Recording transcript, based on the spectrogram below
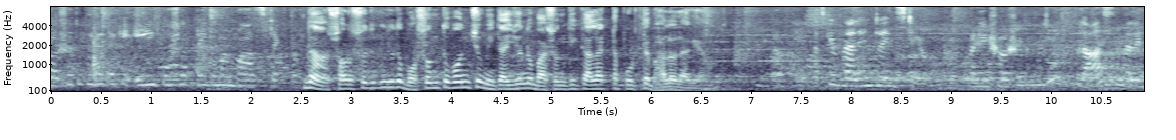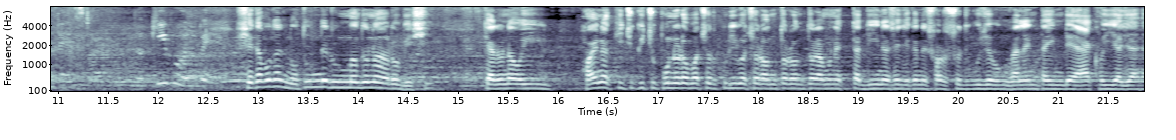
সরস্বতী পুজোটা এই পোশাকটাই তোমার মাস্ট একদম না সরস্বতী পুজো তো বসন্ত পঞ্চমী তাই জন্য বাসন্তী কালারটা পরতে ভালো লাগে আমার। আজকে ভ্যালেন্টাইন্স ডে মানে সরস্বতী পুজো প্লাস ভ্যালেন্টাইন্স ডে তো কি বলবে? সেটা বোধ হয় নতুনদের উন্মাদনা আরও বেশি। কেননা ওই হয় না কিছু কিছু পনেরো বছর, কুড়ি বছর অন্তর অন্তর এমন একটা দিন আসে যেখানে সরস্বতী পুজো এবং ভ্যালেন্টাইন ডে এক হইয়া যায়।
